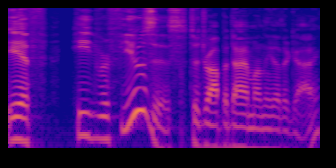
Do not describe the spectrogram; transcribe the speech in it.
if he refuses to drop a dime on the other guy,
